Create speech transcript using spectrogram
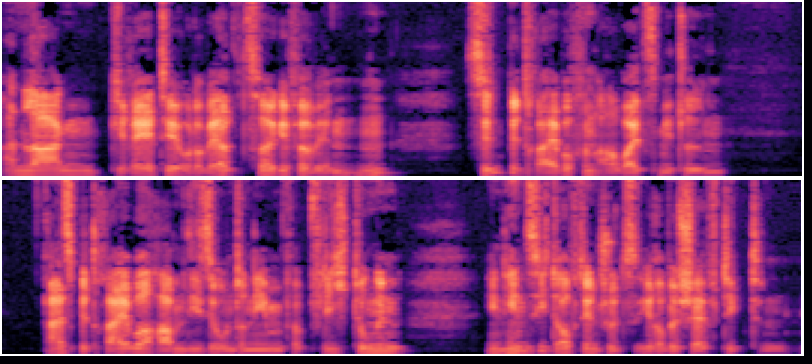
Anlagen, Geräte oder Werkzeuge verwenden, sind Betreiber von Arbeitsmitteln. Als Betreiber haben diese Unternehmen Verpflichtungen in Hinsicht auf den Schutz ihrer Beschäftigten.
